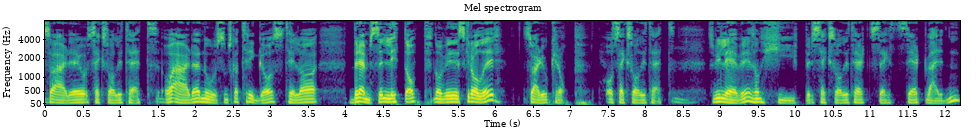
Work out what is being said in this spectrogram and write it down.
så er det jo seksualitet. Og er det noe som skal trigge oss til å bremse litt opp når vi scroller, så er det jo kropp og seksualitet. Så vi lever i en sånn hyperseksualisert verden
